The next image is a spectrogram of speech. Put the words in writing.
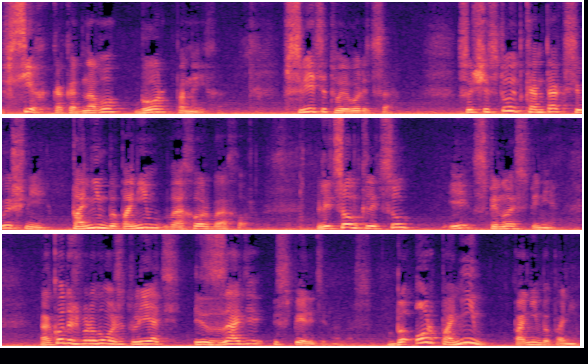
всех как одного, Бор Панейха, в свете твоего лица. Существует контакт Всевышний по ним бы по ним, вахор бы ахор. Лицом к лицу и спиной к спине. А Кодыш Брагу может влиять и сзади, и спереди на нас. Бор по ним, по ним бы по ним.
